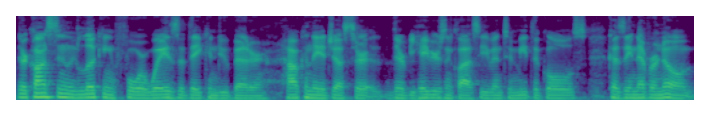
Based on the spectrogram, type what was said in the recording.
They're constantly looking for ways that they can do better. How can they adjust their, their behaviors in class even to meet the goals? Because they never know.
